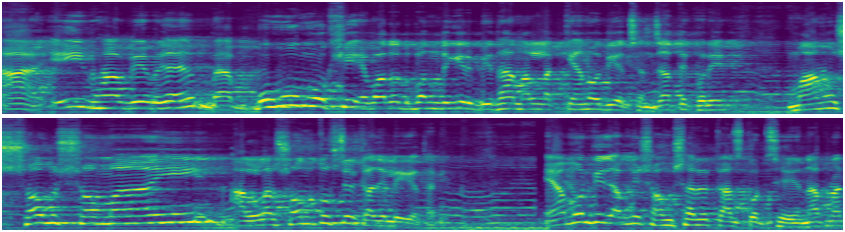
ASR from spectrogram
হ্যাঁ এইভাবে বহুমুখী এবাদত বন্দীগীর বিধান আল্লাহ কেন দিয়েছেন? যাতে করে মানুষ সব সময় আল্লাহর সন্তুষ্টির কাজে লেগে থাকে। এমনকি আপনি সংসারের কাজ করছেন, আপনার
